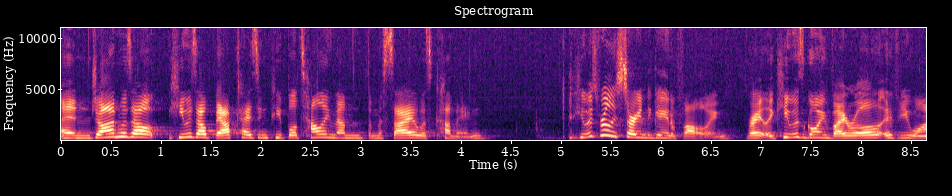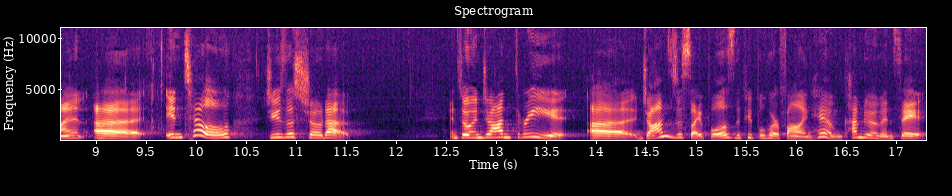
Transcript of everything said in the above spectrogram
And John was out, he was out baptizing people, telling them that the Messiah was coming. He was really starting to gain a following, right? Like he was going viral, if you want, uh, until Jesus showed up. And so in John 3, uh, John's disciples, the people who are following him, come to him and say,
